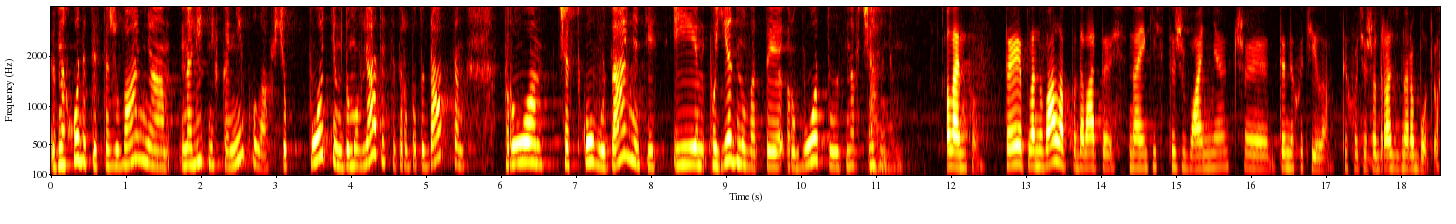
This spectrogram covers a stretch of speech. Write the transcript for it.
знаходити стажування на літніх канікулах, щоб потім домовлятися з роботодавцем про часткову зайнятість і поєднувати роботу з навчанням. Оленко, ти планувала подаватись на якісь стажування, чи ти не хотіла? Ти хочеш одразу на роботу?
